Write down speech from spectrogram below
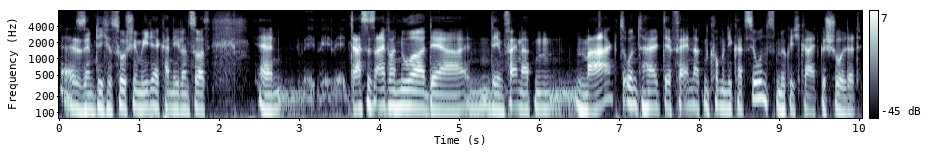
äh, sämtliche Social-Media-Kanäle und sowas. Äh, das ist einfach nur der, dem veränderten Markt und halt der veränderten Kommunikationsmöglichkeit geschuldet.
